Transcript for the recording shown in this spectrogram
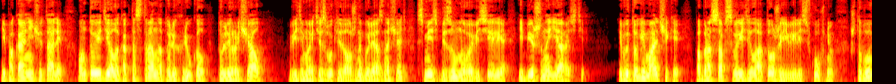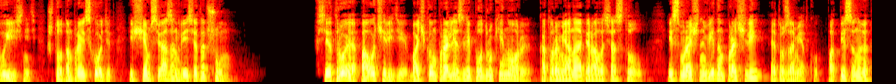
И пока они читали, он то и дело как-то странно то ли хрюкал, то ли рычал. Видимо, эти звуки должны были означать смесь безумного веселья и бешеной ярости. И в итоге мальчики, побросав свои дела, тоже явились в кухню, чтобы выяснить, что там происходит и с чем связан весь этот шум. Все трое по очереди бочком пролезли под руки Норы, которыми она опиралась о стол, и с мрачным видом прочли эту заметку, подписанную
